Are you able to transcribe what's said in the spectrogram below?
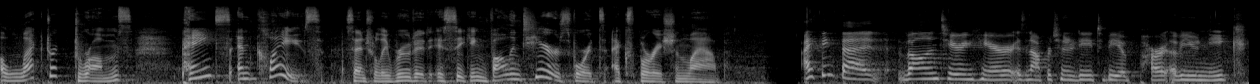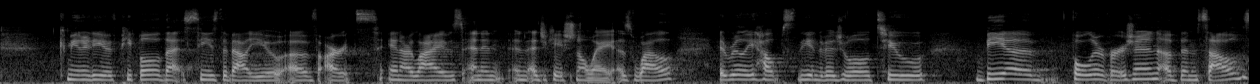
electric drums, paints, and clays. Centrally Rooted is seeking volunteers for its exploration lab. I think that volunteering here is an opportunity to be a part of a unique community of people that sees the value of arts in our lives and in an educational way as well. It really helps the individual to be a fuller version of themselves.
